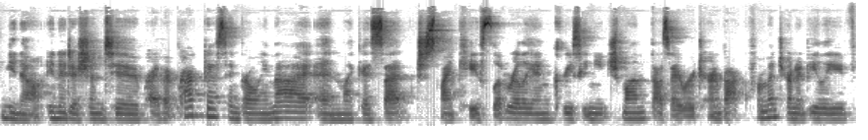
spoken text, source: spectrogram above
you know, in addition to private practice and growing that, and like I said, just my caseload really increasing each month as I return back from maternity leave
